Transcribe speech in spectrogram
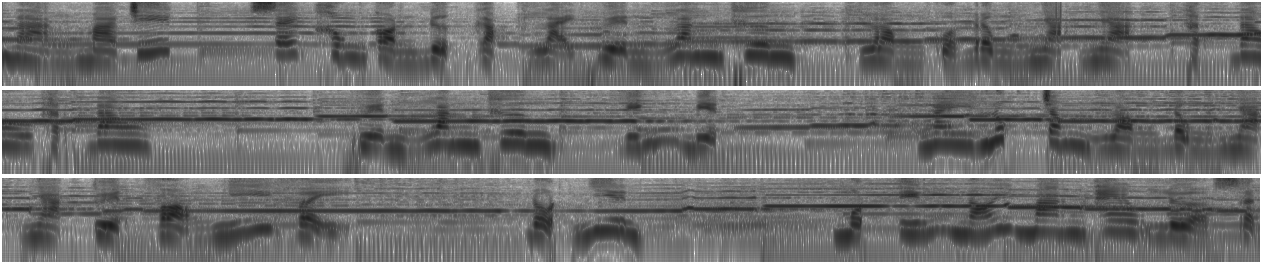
nàng mà chết, Sẽ không còn được gặp lại huyền lăng thương. Lòng của đồng nhạc nhạc thật đau thật đau. Huyền lăng thương, vĩnh biệt. Ngay lúc trong lòng đồng nhạc nhạc tuyệt vọng nghĩ vậy. Đột nhiên, Một tiếng nói mang theo lửa giận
